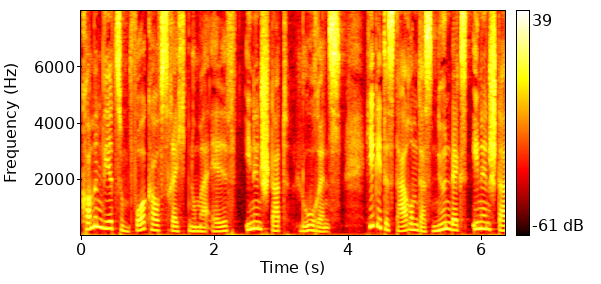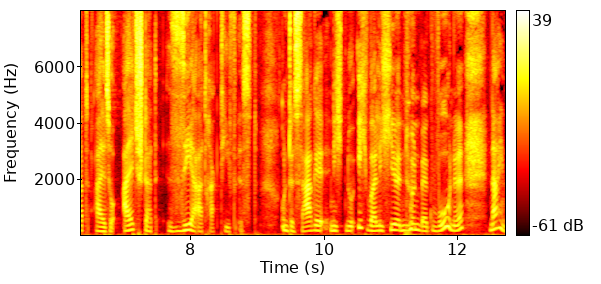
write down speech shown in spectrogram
Kommen wir zum Vorkaufsrecht Nummer 11 Innenstadt Lorenz. Hier geht es darum, dass Nürnbergs Innenstadt, also Altstadt, sehr attraktiv ist. Und das sage nicht nur ich, weil ich hier in Nürnberg wohne. Nein,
